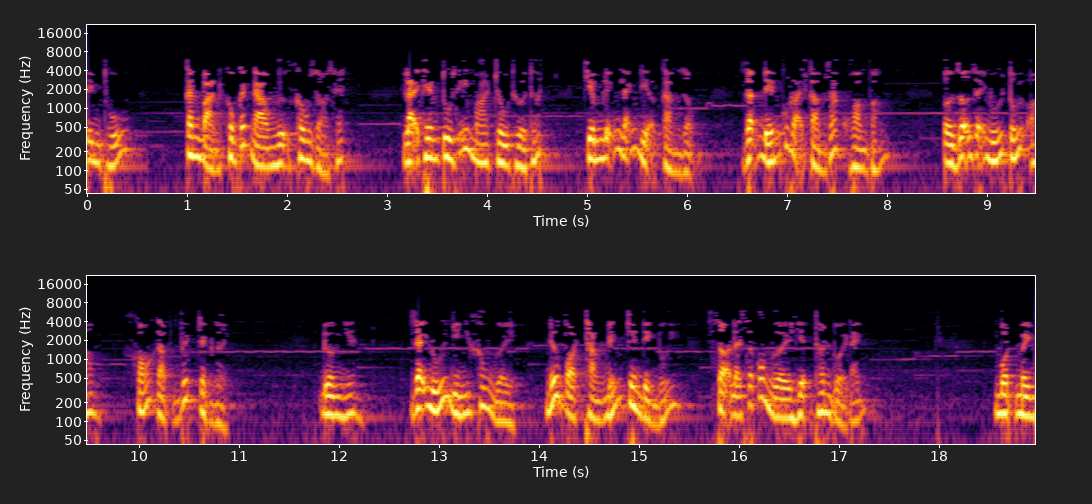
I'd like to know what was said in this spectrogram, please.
linh thú Căn bản không cách nào ngự không dò xét Lại thêm tu sĩ ma châu thừa thớt, Chiếm lĩnh lãnh địa càng rộng dẫn đến có loại cảm giác hoang vắng. Ở giữa dãy núi tối om, khó gặp vết chân người. Đương nhiên, dãy núi nhìn như không người, nếu vọt thẳng đến trên đỉnh núi, sợ lại sẽ có người hiện thân đuổi đánh. Một mình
